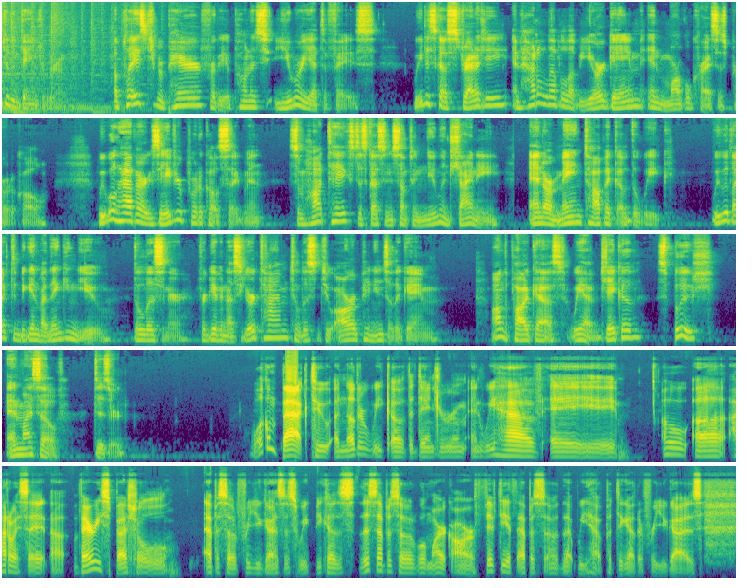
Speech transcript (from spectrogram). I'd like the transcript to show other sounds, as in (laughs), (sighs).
Welcome to the Danger Room, a place to prepare for the opponents you are yet to face. We discuss strategy and how to level up your game in Marvel Crisis Protocol. We will have our Xavier Protocol segment, some hot takes discussing something new and shiny, and our main topic of the week. We would like to begin by thanking you, the listener, for giving us your time to listen to our opinions of the game. On the podcast, we have Jacob, Sploosh, and myself, Dizzard. Welcome back to another week of the Danger Room, and we have a oh, uh, how do I say it? A very special episode for you guys this week because this episode will mark our 50th episode that we have put together for you guys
